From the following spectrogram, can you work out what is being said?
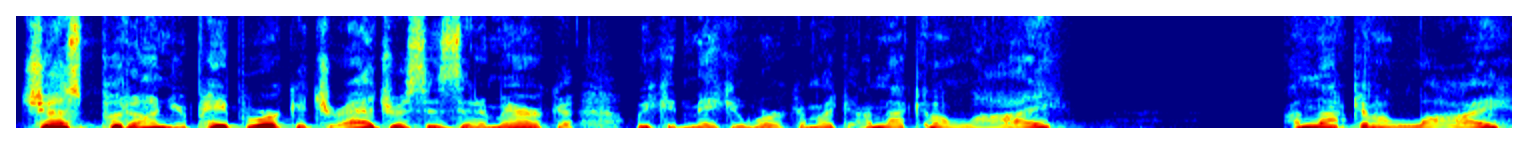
just put on your paperwork at your addresses in America. We can make it work. I'm like, I'm not going to lie. I'm not going to lie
